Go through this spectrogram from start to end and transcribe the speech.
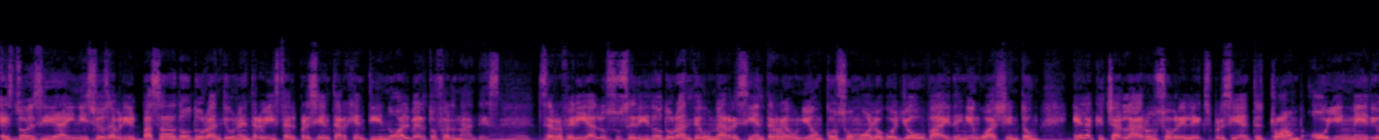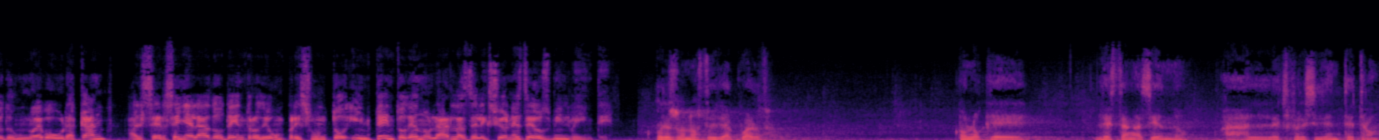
Esto decía a inicios de abril pasado durante una entrevista el presidente argentino Alberto Fernández. Se refería a lo sucedido durante una reciente reunión con su homólogo Joe Biden en Washington, en la que charlaron sobre el expresidente Trump hoy en medio de un nuevo huracán, al ser señalado dentro de un presunto intento de anular las elecciones de 2020. Por eso no estoy de acuerdo con lo que le están haciendo al expresidente Trump.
